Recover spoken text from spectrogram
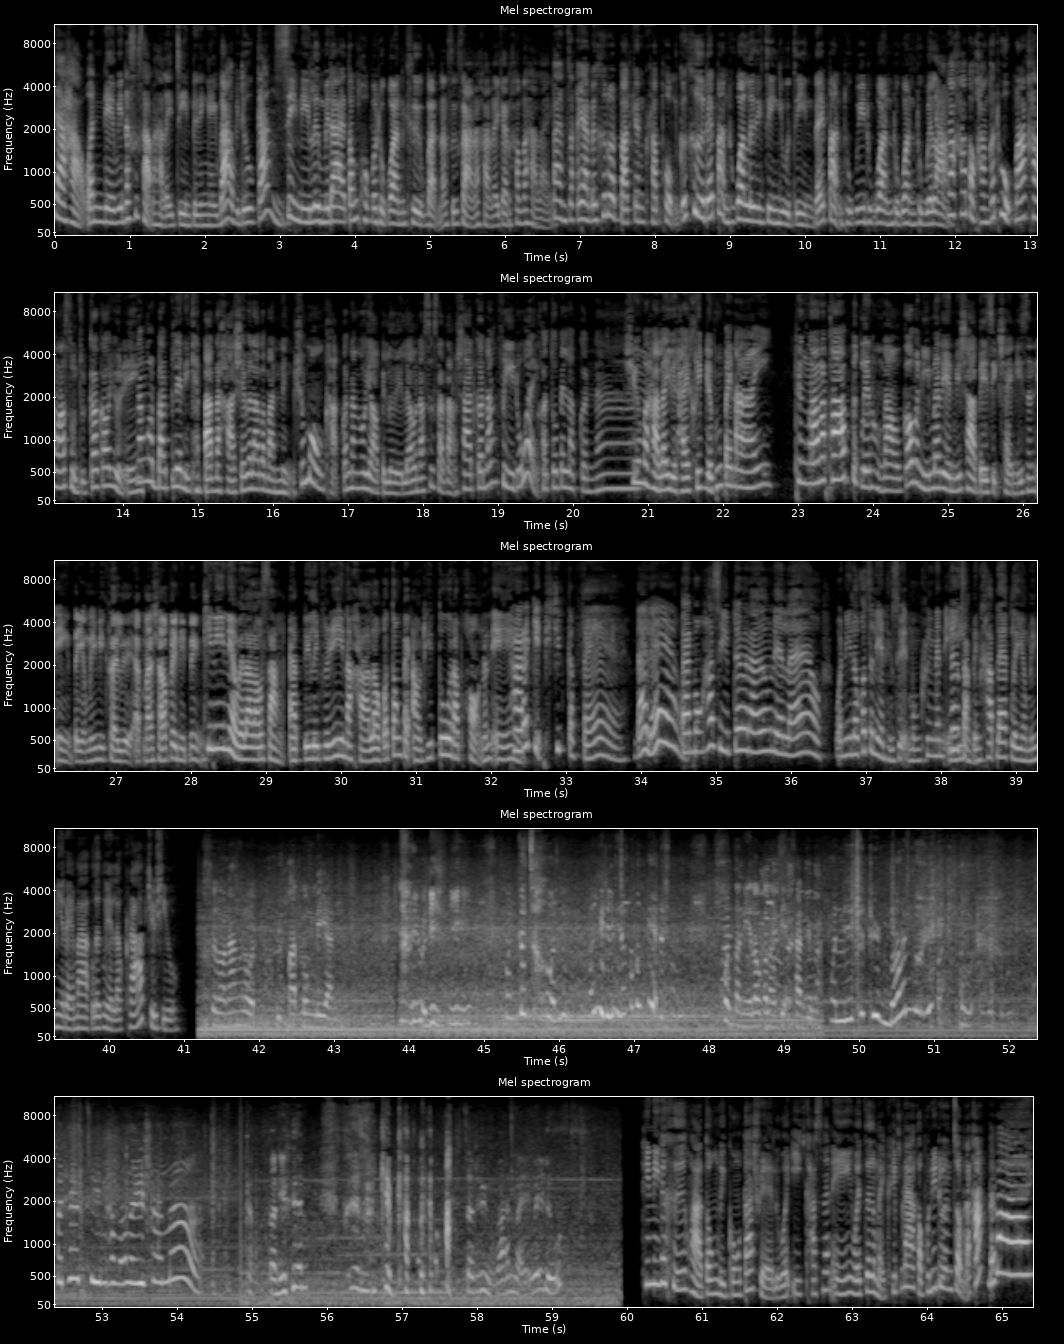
จะหาวันเดวิดนักศึกษามหาลัยจีนเป็นยังไงบ้างไปดูกัน สิ่งนี้ลืมไม่ได้ต้องพกมาทุกวันคือบัตรนักศึกษานะคะในการเข้ามหาลัยปั่นจักรยานไปขึ้นรถบัสกันครับผมก็คือได้ปั่นทุกวันเลยจริงๆ อยู่จีน ได้ปั่นทุกวี่ทุกวันทุกวันทุกเวลาราคาต่อครั้งก็ถูกมากครั้งละ 0.99หยวนเองนั่งรถบัสไปเรียนอีกแคมปัสนะคะ ใช้เวลาประมาณ 1 ชั่วโมงค่ะก็นั่งยาวๆไปเลยแล้วนักศึกษาต่างชาติก็นั่งฟรีด้วยขอตัวไปหลับก่อนนะชื่อมหาลัยอยู่ท้ายคลิปอย่าเพิ่งไปไหน ถึงแล้วนะครับตึกเรียนของเราก็วันนี้มาเรียนวิชา Basic Chinese นั่นเอง แต่ยังไม่มีใครเลยแอบมาเช้าไปนิดนึง ที่นี่เนี่ยเวลาเราสั่งแอป Delivery นะคะ เราก็ต้องไปเอาที่ตู้รับของนั่นเอง ภารกิจพิชิตกาแฟ ได้แล้ว8โมง50ได้เวลาเริ่มเรียนแล้ว วันนี้เราก็จะเรียนถึง 11โมงครึ่งนั่นเองเนื่องจากเป็นคาบแรกเลยยังไม่มีอะไรมากเลิกเรียนแล้วครับชิวๆคือเรานั่งรถบัสโรงเรียนแล้วอยู่ดีๆมันก็ชนแล้วอยู่ดีๆเราก็ต้องเปลี่ยนคันคนตอนนี้เรากำลังเปลี่ยนคันอยู่ วันนี้จะถึงบ้านไหม ประเทศจีนทำอะไรฉันน่ะกับตอนนี้เพื่อนเพื่อนมันเก็บกักแล้วจะถึงบ้านไหมไม่รู้ ที่นี่ก็คือหวาตงหรือกงต้าเฉวยหรือว่าอีคัสนั่นเอง ไว้เจอกันใหม่คลิปหน้าขอบคุณที่ดูจนจบนะคะ บ๊ายบาย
